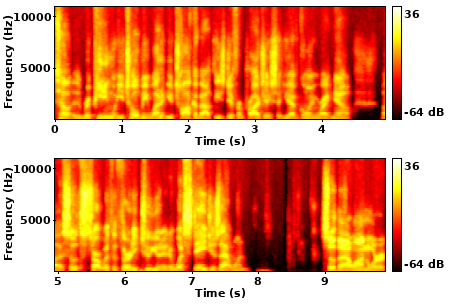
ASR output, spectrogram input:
tell, repeating what you told me, why don't you talk about these different projects that you have going right now? Uh, so start with the 32 unit. At what stage is that one? So that one we're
